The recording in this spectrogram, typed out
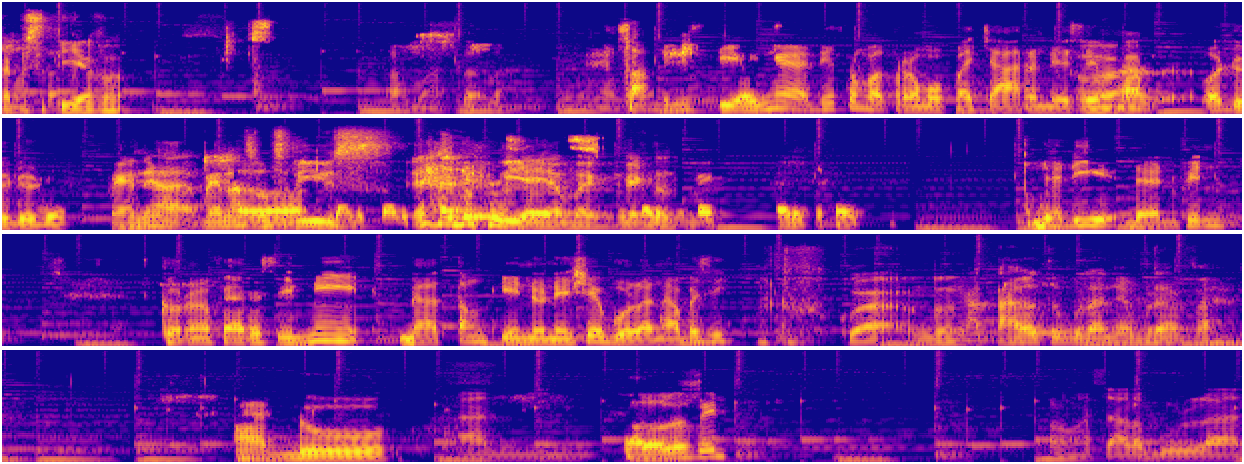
Tapi setia kok. Ah, masa lah. saking setianya dia tuh nggak pernah mau pacaran deh SMA. Wah. Waduh, duh, duh. Pengennya, pengen langsung Eh, serius. Aduh, iya ya baik baik. Balik, balik, balik, balik. Jadi dan Vin coronavirus ini datang ke Indonesia bulan apa sih? Aduh, gua gua nggak tahu tuh bulannya berapa. Aduh, Dan kalau lu Vin? Kalau nggak salah bulan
